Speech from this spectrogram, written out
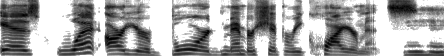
is what are your board membership requirements? Mm-hmm.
